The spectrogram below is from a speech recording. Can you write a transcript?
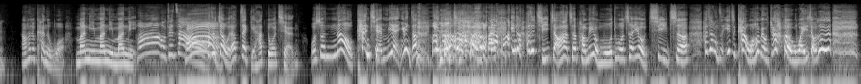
然后他就看着我，money money money 啊，好奸诈哦！他就叫我要再给他多钱。我说 no，看前面，因为你知道印度车很白，印度他是骑脚踏车，旁边有摩托车又有汽车，他这样子一直看我后面，我觉得很危险。我说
